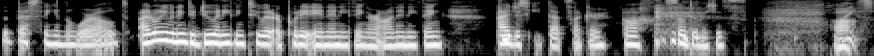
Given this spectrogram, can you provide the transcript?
the best thing in the world. I don't even need to do anything to it or put it in anything or on anything. I just eat that sucker. Oh, so delicious. Nice.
